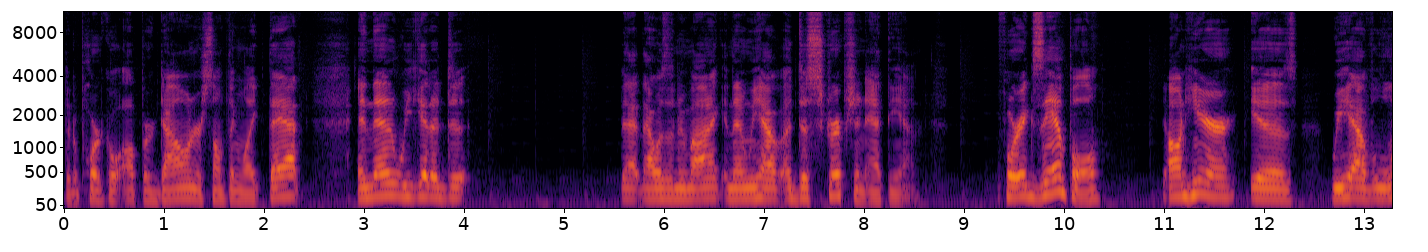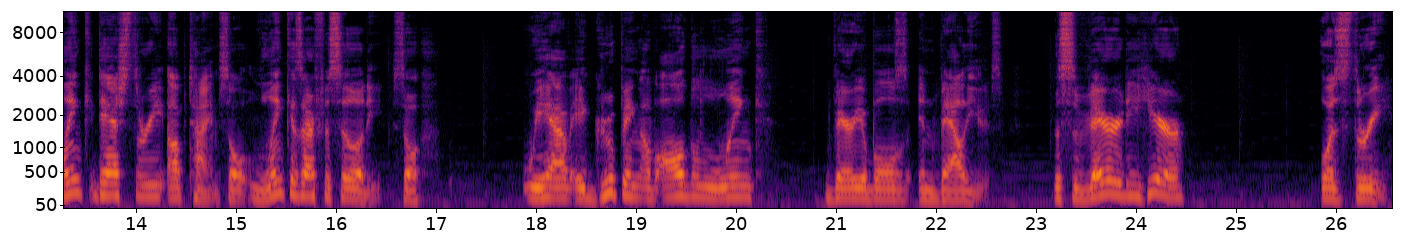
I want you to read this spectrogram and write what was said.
Did a port go up or down or something like that? And then we get a de- that that was a mnemonic, and then we have a description at the end. For example, down here is we have link dash three uptime. So link is our facility. So we have a grouping of all the link variables and values. The severity here was three.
